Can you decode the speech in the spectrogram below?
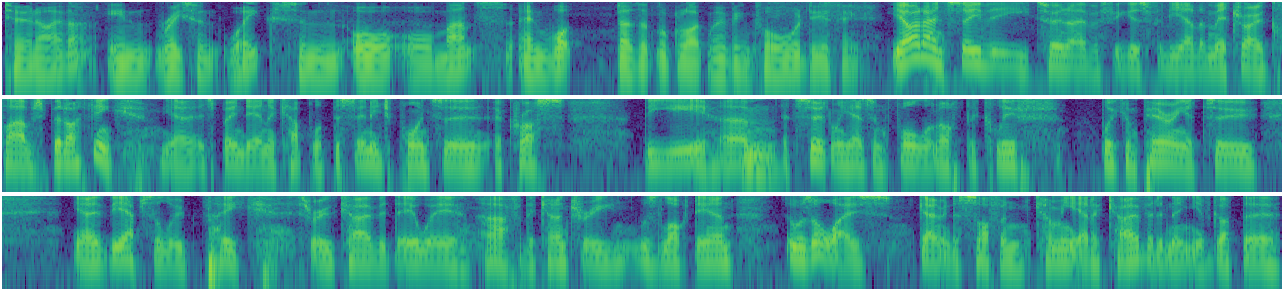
turnover in recent weeks and or, or months? And what does it look like moving forward, do you think? Yeah, I don't see the turnover figures for the other metro clubs, but I think you know, it's been down a couple of percentage points uh, across the year. Um, mm. It certainly hasn't fallen off the cliff. We're comparing it to you know, the absolute peak through COVID there, where half of the country was locked down, it was always going to soften coming out of COVID, and then you've got the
